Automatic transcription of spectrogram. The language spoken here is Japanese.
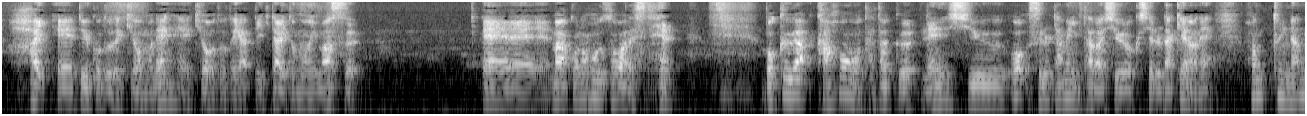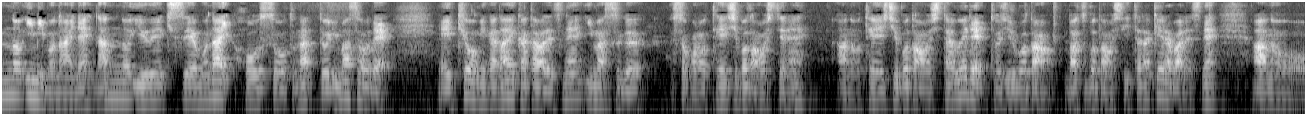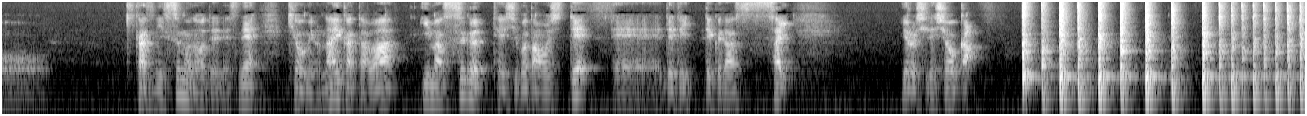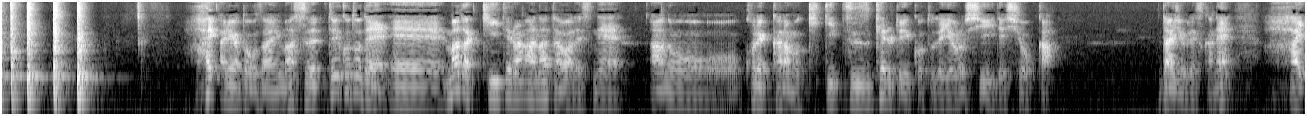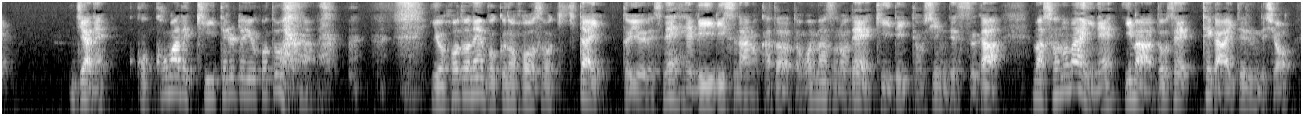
はい、えー、ということで今日もね、え、京都でやっていきたいと思います。えー、まあこの放送はですね、僕が花本を叩く練習をするためにただ収録してるだけのね、本当に何の意味もないね、何の有益性もない放送となっておりますので、えー、興味がない方はですね、今すぐそこの停止ボタンを押してね、あの停止ボタンを押した上で閉じるボタン、×ボタンを押していただければですね、あのー、聞かずに済むのでですね、興味のない方は今すぐ停止ボタンを押して、えー、出ていってください。よろしいでしょうか？はい、ありがとうございます。ということで、えー、まだ聞いてるあなたはですね、あのこれからも聞き続けるということでよろしいでしょうか？大丈夫ですかね？はい。じゃあねここまで聞いてるということは よほどね僕の放送を聞きたいというですねヘビーリスナーの方だと思いますので聞いていってほしいんですがまあその前にね今どうせ手が空いてるんでしょ？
